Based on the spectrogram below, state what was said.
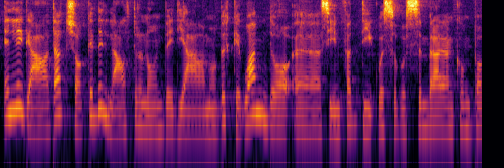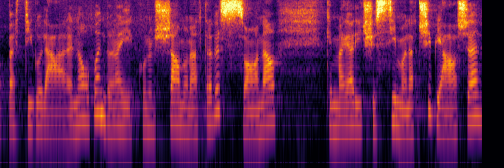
È legata a ciò che dell'altro non vediamo, perché quando, eh, sì, infatti questo può sembrare anche un po' particolare, no? quando noi conosciamo un'altra persona che magari ci stimola, ci piace,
